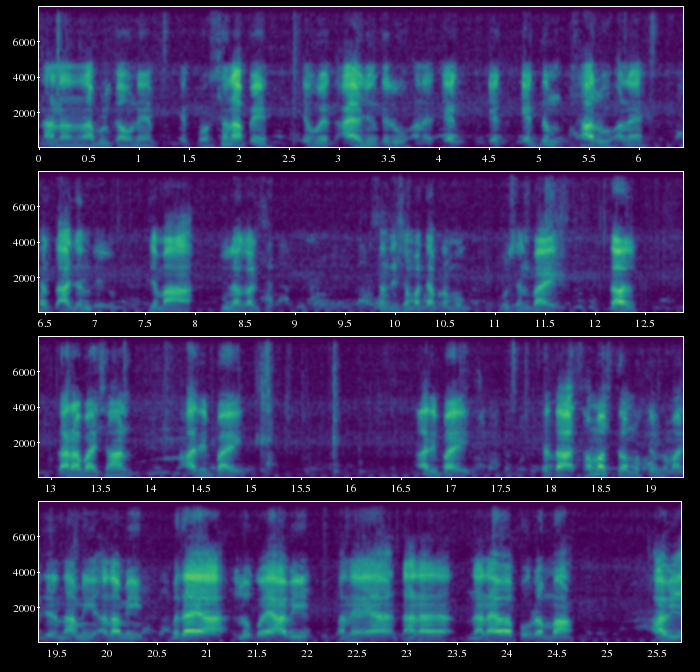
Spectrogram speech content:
નાના નાના ભૂલકાઓને એક પ્રોત્સાહન આપે એવું એક આયોજન કર્યું અને એક એક, એકદમ સારું અને સખ્ત આયોજન થયું. જેમાં જુનાગઢ સંધિ સમાજના પ્રમુખ હુસેનભાઈ દલ, કારાભાઈ શાન આરીફભાઈ આરીફભાઈ તથા સમસ્ત મુસ્લિમ સમાજ નામી, અનામી બધાએ આ લોકોએ આવી અને અહીંયા નાના નાના એવા પ્રોગ્રામમાં આવી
